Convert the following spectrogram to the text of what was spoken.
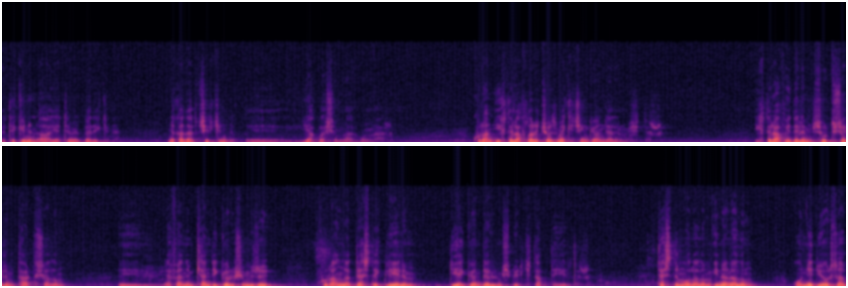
ötekinin ayeti mi berikini? Ne kadar çirkin e, yaklaşımlar bunlar. Kur'an ihtilafları çözmek için gönderilmiştir. İhtilaf edelim, sürtüşelim, tartışalım. E, efendim kendi görüşümüzü Kur'an'la destekleyelim diye gönderilmiş bir kitap değildir. Teslim olalım, inanalım. O ne diyorsa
